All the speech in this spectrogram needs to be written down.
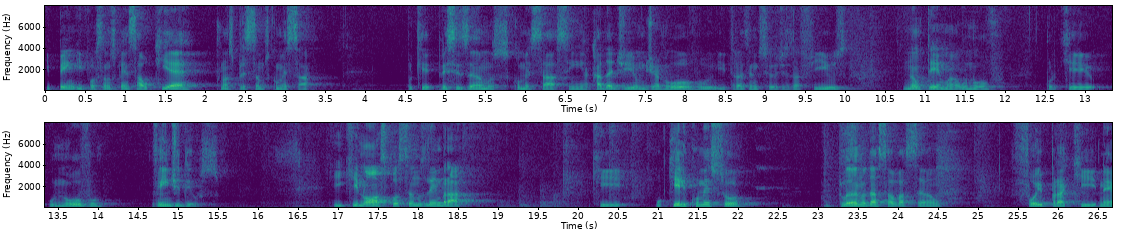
e, e possamos pensar o que é que nós precisamos começar. Porque precisamos começar assim a cada dia um dia novo e trazendo seus desafios. Não tema o novo, porque o novo vem de Deus. E que nós possamos lembrar que o que ele começou, o plano da salvação, foi para que né,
